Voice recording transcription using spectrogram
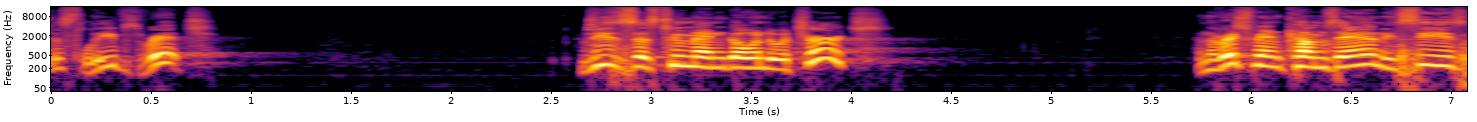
just leaves rich. Jesus says two men go into a church. And the rich man comes in, he sees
